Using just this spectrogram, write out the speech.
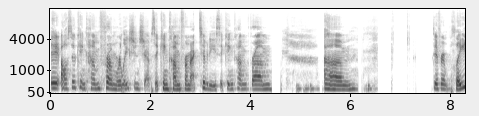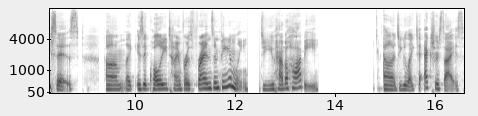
it also can come from relationships. It can come from activities. It can come from um different places. Um like is it quality time for friends and family? Do you have a hobby? Uh do you like to exercise?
